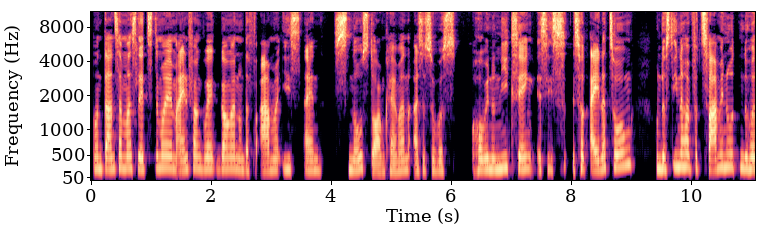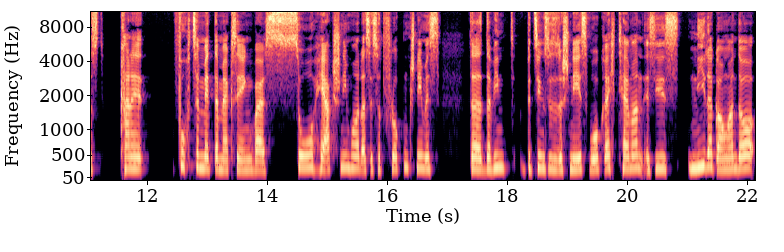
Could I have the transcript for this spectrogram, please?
Und dann sind wir das letzte Mal im Einfahren gegangen und auf einmal ist ein Snowstorm gekommen. Also sowas habe ich noch nie gesehen. Es, ist, es hat einerzogen und du hast innerhalb von zwei Minuten, du hast keine 15 Meter mehr gesehen, weil es so hergeschnien hat. Also es hat Flocken geschnien, es, der, der Wind bzw. der Schnee ist waagrecht gekommen. Es ist niedergegangen da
